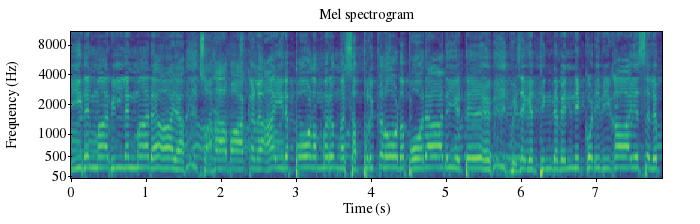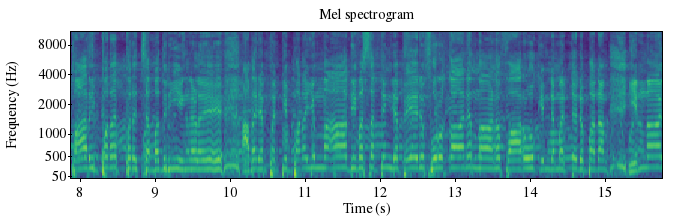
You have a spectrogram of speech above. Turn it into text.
വീരന്മാർ വില്ലന്മാരായ സഹാബാക്കൾ ആയിരപ്പോളം വരുന്ന ശത്രുക്കളോട് പോരാടിയിട്ട് വിജയത്തിന്റെ വെന്നിക്കൊടി വികായസിൽ പാറിപ്പറപ്പറിച്ച ബദരീങ്ങളെ അവരെ പറ്റി പറയുന്ന ആ ദിവസത്തിന്റെ പേര് ഫുർഖാൻ എന്നാണ് ഫാറൂഖിന്റെ മറ്റൊരു പദം. എന്നാൽ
